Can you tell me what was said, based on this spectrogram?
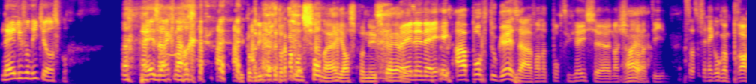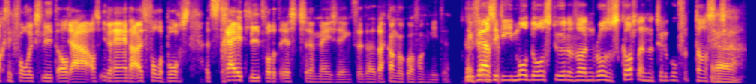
Nee, liever niet, Jasper. Hij is echt wel. Je komt er niet met de Brabants zon, hè, Jasper, nu. Nee, nee, nee. Ik, A Portuguesa van het Portugese nationale Ah, ja. team. Dat vind ik ook een prachtig volkslied. Als, ja, als iedereen daar uit volle borst het strijdlied wat het is eh, meezingt. Eh, daar kan ik ook wel van genieten. Die versie die Mo doorstuurde van Rose of Scotland natuurlijk ook fantastisch. Ja,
